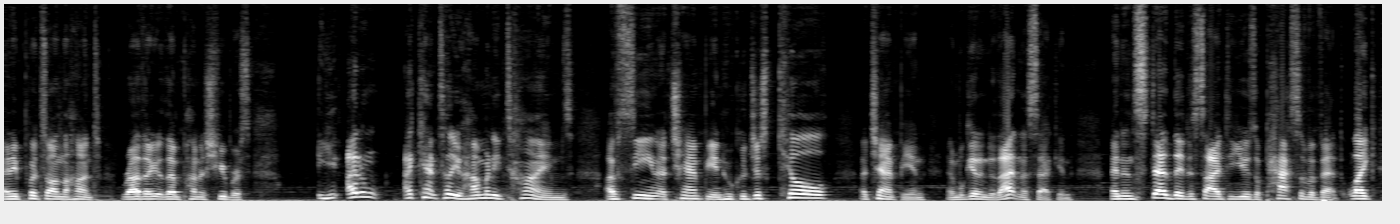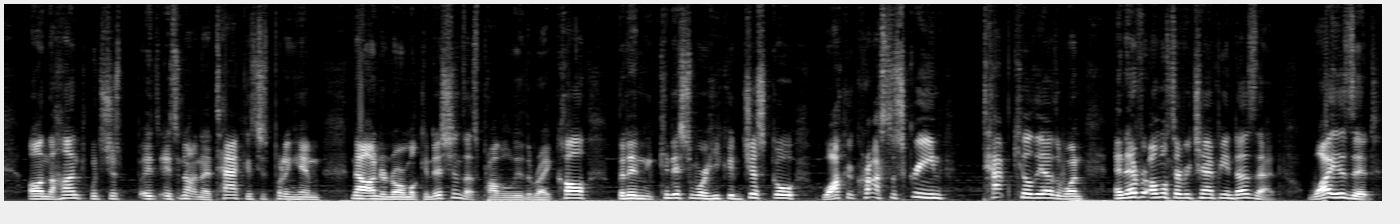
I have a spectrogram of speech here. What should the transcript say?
and he puts on the hunt rather than punish hubris. I don't I can't tell you how many times I've seen a champion who could just kill a champion, and we'll get into that in a second, and instead they decide to use a passive event like on the hunt which just it, it's not an attack it's just putting him now under normal conditions that's probably the right call but in a condition where he could just go walk across the screen tap kill the other one and every almost every champion does that why is it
